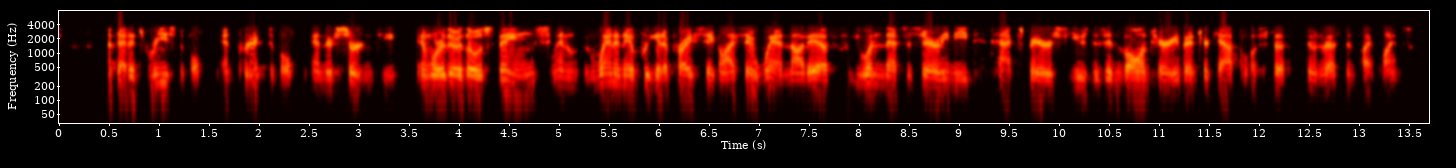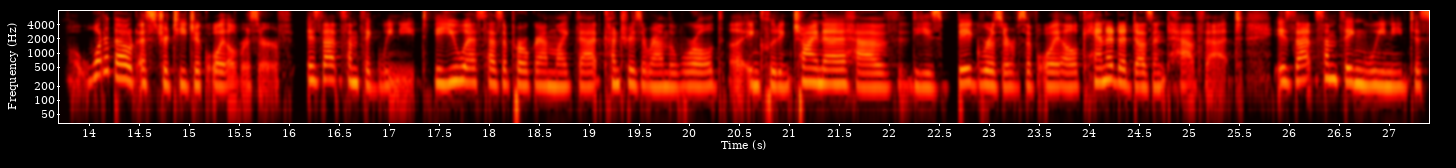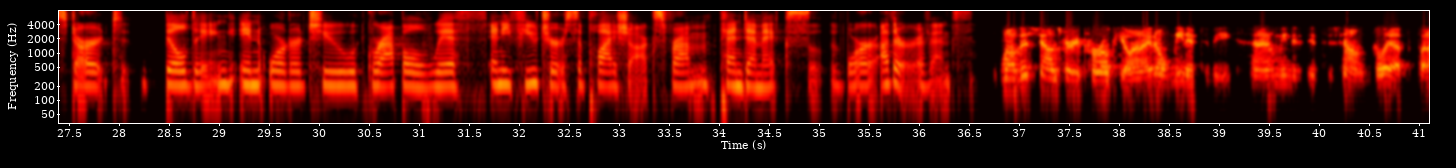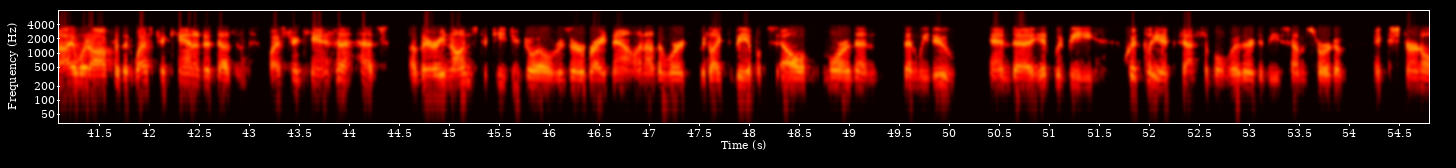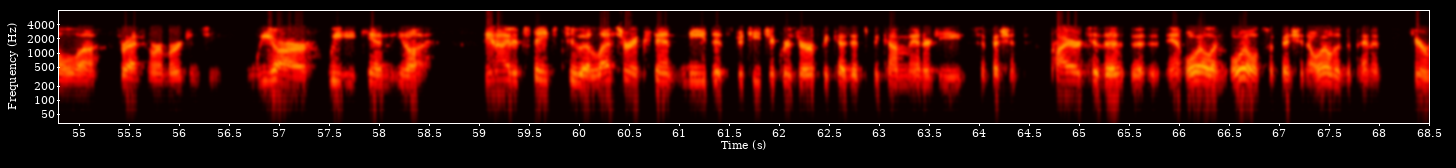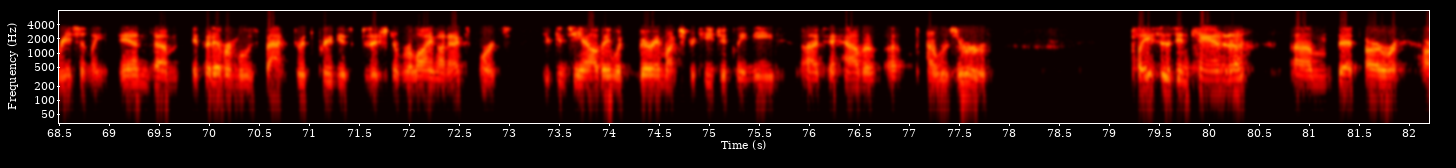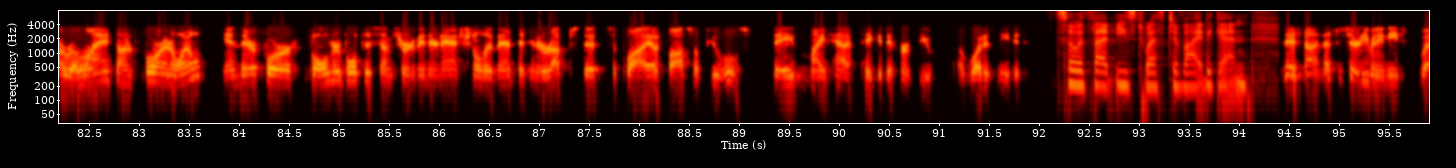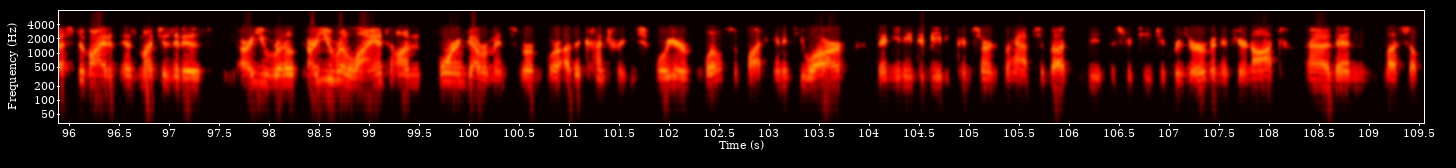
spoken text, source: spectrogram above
but that it's reasonable and predictable and there's certainty. And where there are those things, when, when and if we get a price signal, I say when, not if, you wouldn't necessarily need taxpayers used as involuntary venture capitalists to, to invest in pipelines. What about a strategic oil reserve? Is that something we need? The US has a program like that. Countries around the world, uh, including China, have these big reserves of oil. Canada doesn't have that. Is that something we need to start building in order to grapple with any future supply shocks from pandemics or other events? Well, this sounds very parochial, and I don't mean it to be, and I don't mean it, to sound glib, but I would offer that Western Canada doesn't. Western Canada has a very non strategic oil reserve right now. In other words, we'd like to be able to sell more than, than we do. And uh, it would be quickly accessible were there to be some sort of external uh, threat or emergency we are we can you know the United States to a lesser extent needs its strategic reserve because it's become energy sufficient. Prior to the, the oil and oil sufficient oil independent here recently. And um, if it ever moves back to its previous position of relying on exports you can see how they would very much strategically need uh, to have a, a, a reserve. Places in Canada um, that are are reliant on foreign oil and therefore vulnerable to some sort of international event that interrupts the supply of fossil fuels, they might have take a different view of what is needed. So it's that east-west divide again. It's not necessarily even an east-west divide as much as it is. Are you re- are you reliant on foreign governments or, or other countries for your oil supply? And if you are, then you need to be concerned perhaps about the, the strategic reserve. And if you're not, uh, then less so.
